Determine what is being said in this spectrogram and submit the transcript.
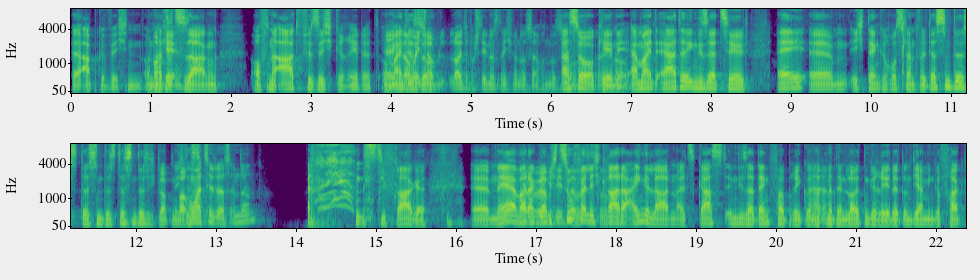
äh, abgewichen und Okay. hat sozusagen auf eine Art für sich geredet und ja, meinte genau, aber ich so, glaube, Leute verstehen das nicht, wenn du es einfach nur so. ach so, okay, Ja, genau. nee, er meint, er hatte irgendwie so erzählt, ey, ähm, ich denke, Russland will das und das, das und das, das und das, ich glaube nicht, Warum erzählt er das Indern? das ist die Frage. ähm, naja, er war Ja, da, glaube ich, zufällig gerade eingeladen als Gast in dieser Denkfabrik und Ja, hat ja. mit den Leuten geredet und die haben ihn gefragt,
